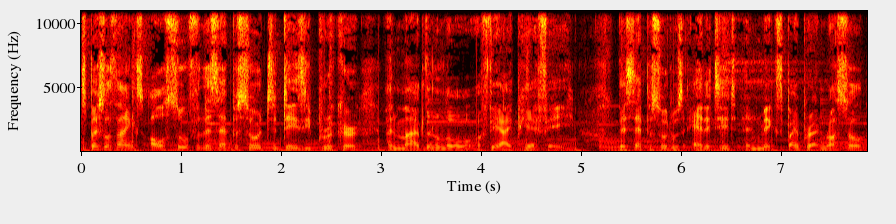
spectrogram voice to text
Special thanks also for this episode to Daisy Brooker and Madeline Lowe of the IPFA. This episode was edited and mixed by Bren Russell.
